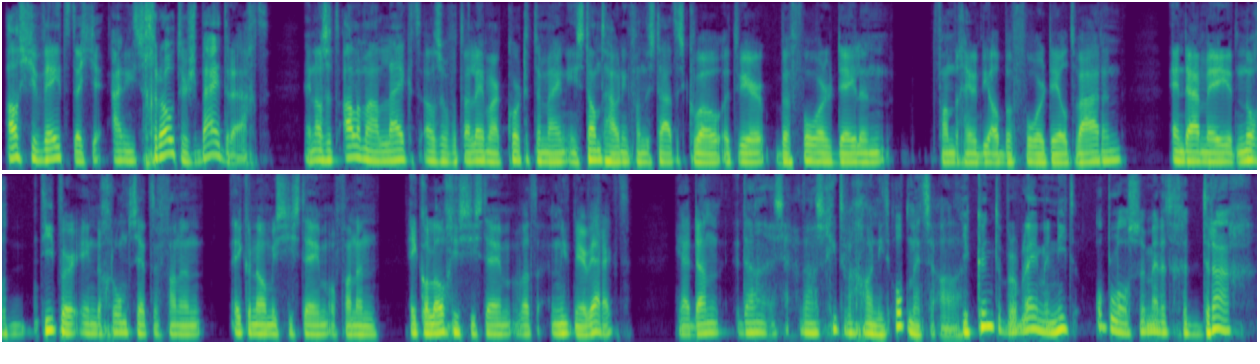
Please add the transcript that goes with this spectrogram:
Als je weet dat je aan iets groters bijdraagt. En als het allemaal lijkt alsof het alleen maar korte termijn instandhouding van de status quo, het weer bevoordelen van degenen die al bevoordeeld waren. En daarmee het nog dieper in de grond zetten van een economisch systeem of van een ecologisch systeem wat niet meer werkt. Ja, dan, dan, dan schieten we gewoon niet op met z'n allen. Je kunt de problemen niet oplossen met het gedrag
